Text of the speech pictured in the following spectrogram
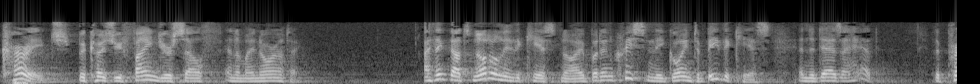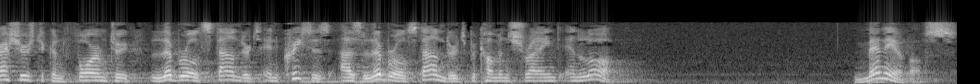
courage because you find yourself in a minority. I think that's not only the case now, but increasingly going to be the case in the days ahead. The pressures to conform to liberal standards increases as liberal standards become enshrined in law. Many of us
